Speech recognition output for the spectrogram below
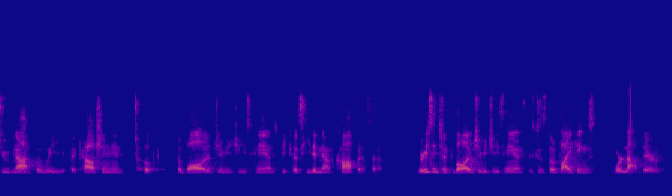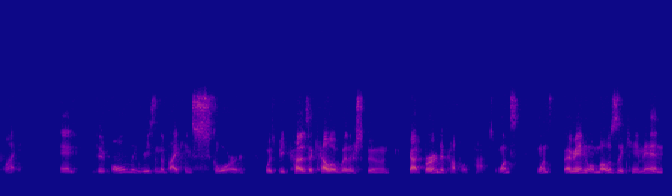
do not believe that Kyle Shanahan took the ball out of Jimmy G's hands because he didn't have confidence in him. The reason he took the ball out of Jimmy G's hands is because the Vikings were not there to play. And the only reason the Vikings scored was because Ahkello Witherspoon got burned a couple of times. Once once Emmanuel Moseley came in,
